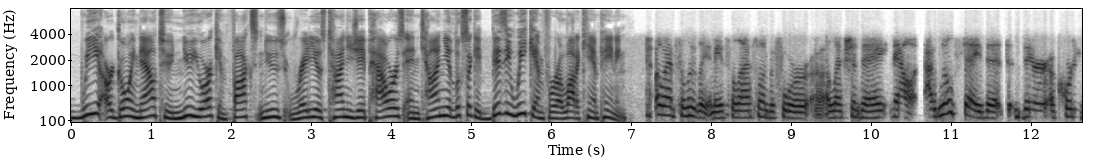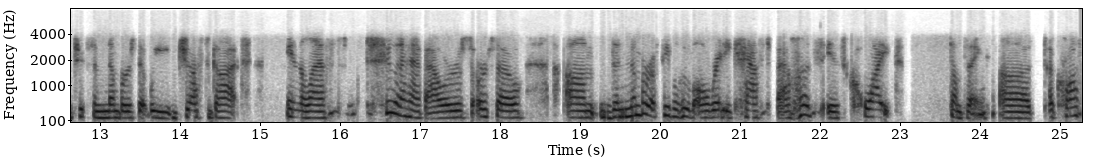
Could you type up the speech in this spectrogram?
We are going now to New York and Fox News Radio's Tonya J. Powers. And Tonya, looks like a busy weekend for a lot of campaigning. Oh, absolutely. I mean, it's the last one before uh, Election Day. Now, I will say that there, according to some numbers that we just got in the last two and a half hours or so, um, the number of people who've already cast ballots is quite something. Uh, across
